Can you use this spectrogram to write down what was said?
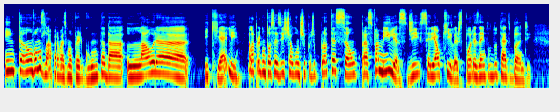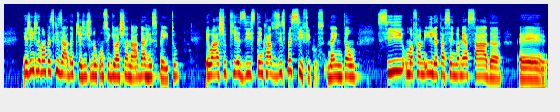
Então, vamos lá para mais uma pergunta da Laura Ichieli. Ela perguntou se existe algum tipo de proteção para as famílias de serial killers, por exemplo, do Ted Bundy. E a gente deu uma pesquisada aqui, a gente não conseguiu achar nada a respeito. Eu acho que existem casos específicos, né? Então, se uma família está sendo ameaçada é,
